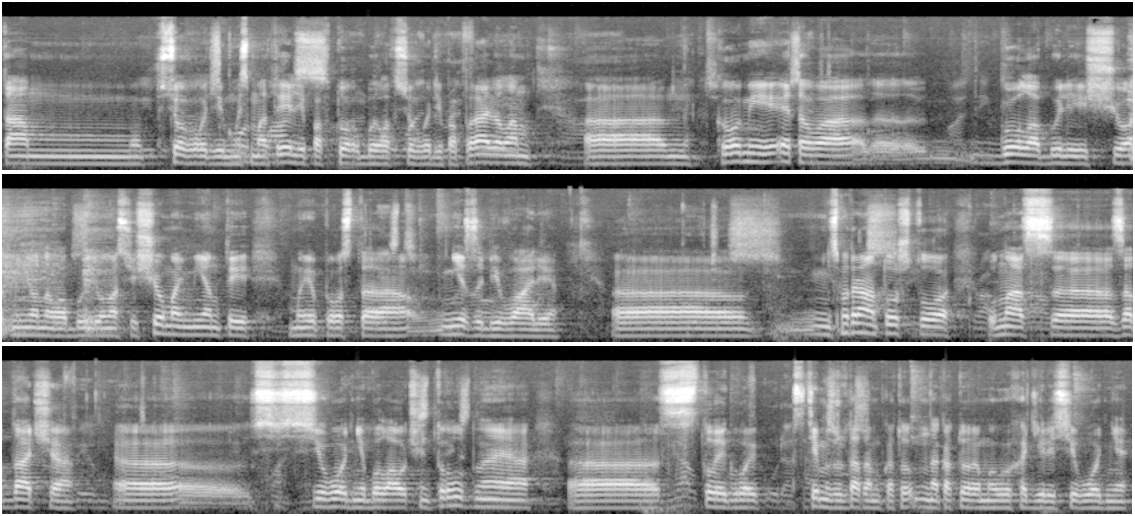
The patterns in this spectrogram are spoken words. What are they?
Там все вроде мы смотрели, повтор было все вроде по правилам. Кроме этого э, гола были еще, отмененного были у нас еще моменты, мы просто не забивали. Э, несмотря на то, что у нас э, задача сегодня была очень трудная с той игрой, с тем результатом, на который мы выходили сегодня,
